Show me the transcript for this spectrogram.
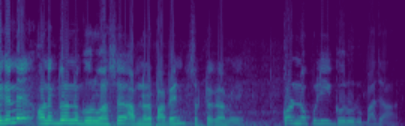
এখানে অনেক ধরনের গরু আছে, আপনারা পাবেন চট্টগ্রামে। কর্ণপুলি গরুর বাজার।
